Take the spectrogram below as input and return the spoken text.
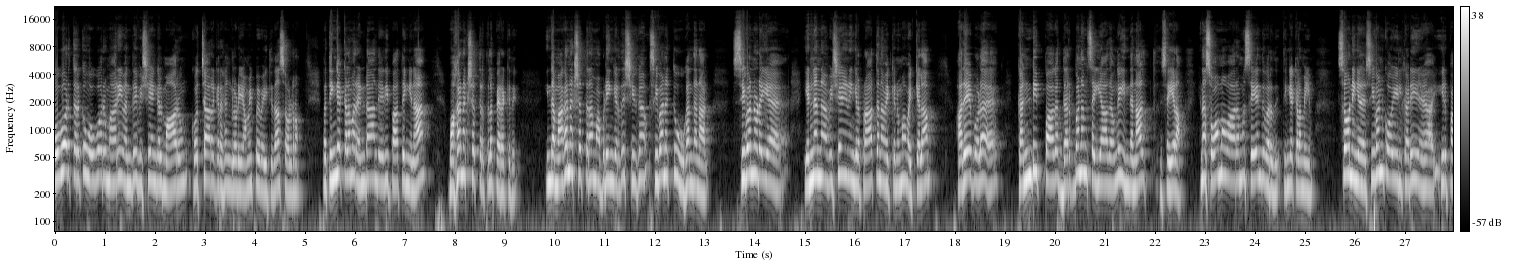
ஒவ்வொருத்தருக்கும் ஒவ்வொரு மாதிரி வந்து விஷயங்கள் மாறும். கோச்சார கிரகங்களுடைய அமைப்பை வைத்து தான் சொல்கிறோம் இப்போ திங்கட்கிழமை ரெண்டாம் தேதி பார்த்தீங்கன்னா மக நட்சத்திரத்தில் பிறக்குது. இந்த மக நட்சத்திரம் அப்படிங்கிறது சிவ சிவனுக்கு உகந்த நாள். சிவனுடைய என்னென்ன விஷயம் நீங்கள் பிரார்த்தனை வைக்கணுமோ வைக்கலாம். அதே போல் கண்டிப்பாக தர்ப்பணம் செய்யாதவங்க இந்த நாள் செய்யலாம். ஏன்னா சோமவாரமும் சேர்ந்து வருது திங்கக்கிழமையும். ஸோ நீங்கள் சிவன் கோயில் கடி இரு ப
